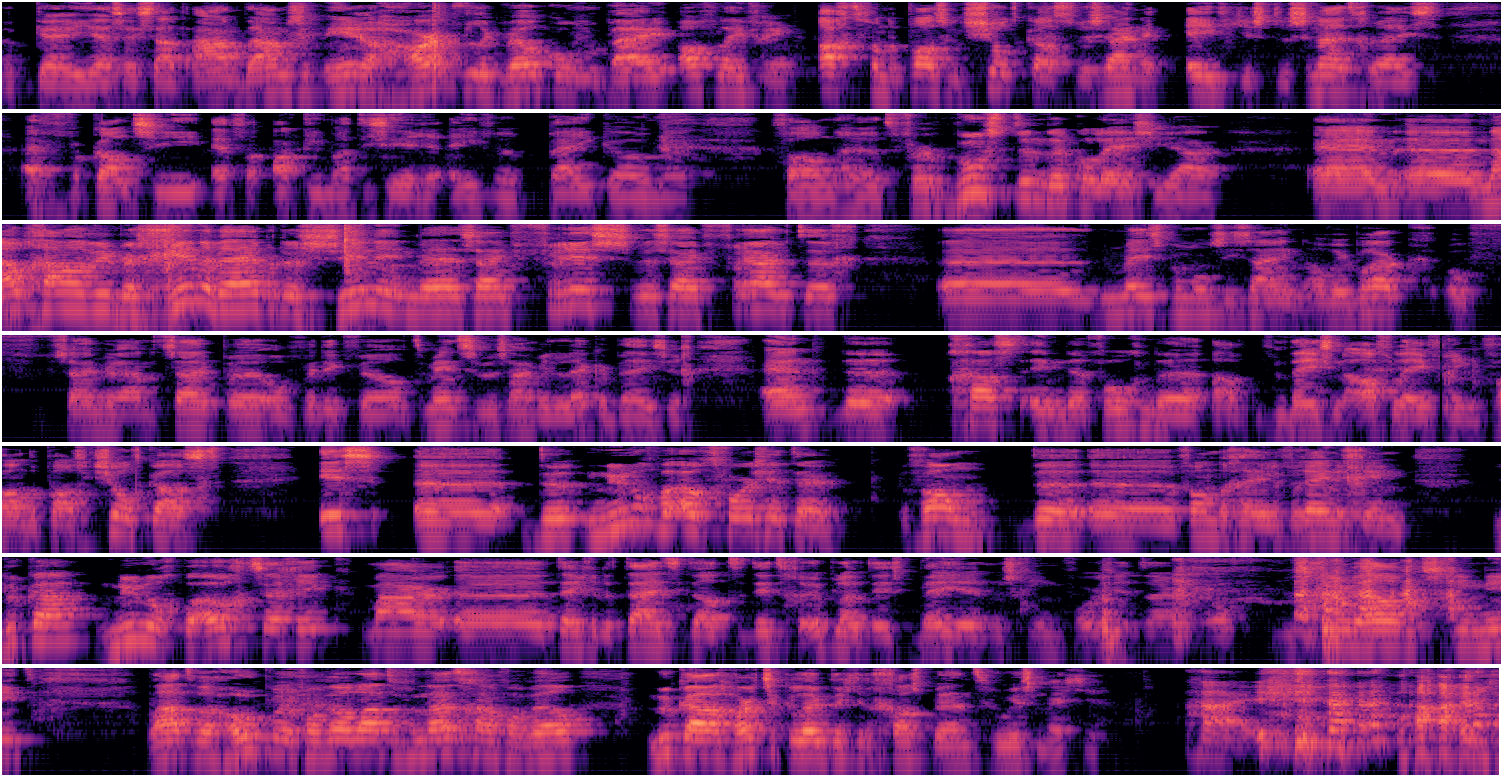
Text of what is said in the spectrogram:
Oké, yes, hij staat aan. Dames en heren, hartelijk welkom bij aflevering 8 van de Passing Shotcast. We zijn er eventjes tussenuit geweest. Even vakantie, even acclimatiseren, even bijkomen van het verwoestende collegejaar. En uh, nou gaan we weer beginnen. We hebben er zin in. We zijn fris, we zijn fruitig. Uh, de meeste van ons die zijn alweer brak of zijn weer aan het zuipen of weet ik veel. Tenminste, we zijn weer lekker bezig. En de gast in de volgende, deze aflevering van de Passing Shotcast is uh, de nu nog beoogd voorzitter van de, uh, van de gehele vereniging. Luca, nu nog beoogd zeg ik, maar uh, tegen de tijd dat dit geüpload is, ben je misschien voorzitter. Of misschien wel, misschien niet. Laten we hopen van wel, laten we vanuit gaan van wel. Luca, hartstikke leuk dat je de gast bent. Hoe is het met je? Hi. Hi.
